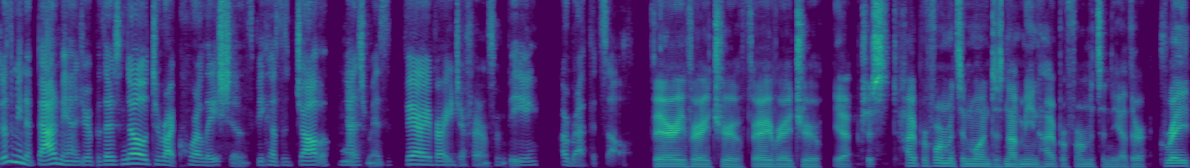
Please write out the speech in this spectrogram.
doesn't mean a bad manager, but there's no direct correlations because the job of management is very, very different from being a rep itself. Very, very true. Very, very true. Yeah. Just high performance in one does not mean high performance in the other. Great,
